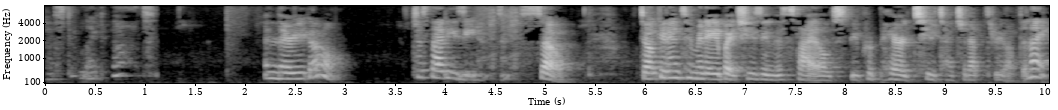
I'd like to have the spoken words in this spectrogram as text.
just like that. And there you go. Just that easy. So don't get intimidated by choosing this style. Just be prepared to touch it up throughout the night.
